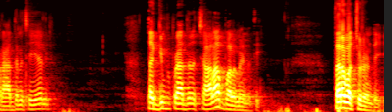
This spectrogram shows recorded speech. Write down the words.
ప్రార్థన చేయాలి. తగ్గింపు ప్రార్థన చాలా బలమైనది. తర్వాత చూడండి.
